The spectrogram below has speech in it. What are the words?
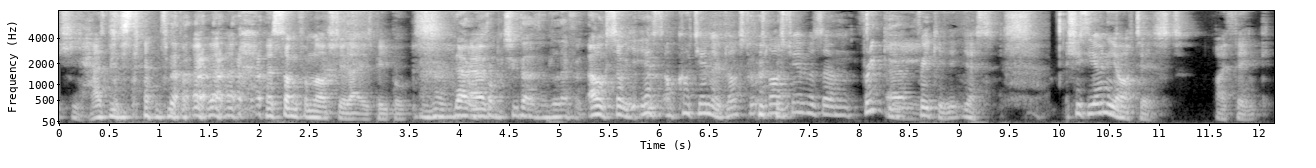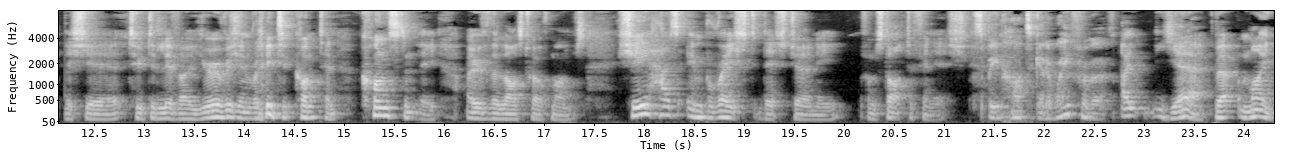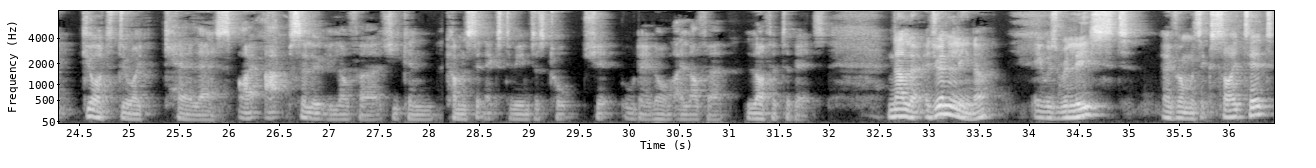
she has been standing by her, song from last year. That is people. No, Um, from 2011. Oh, sorry. Yes. Oh, God. Yeah. No. Last year. Last year was um Freaky. uh, freaky. Yes. She's the only artist I think this year to deliver Eurovision related content constantly over the last twelve months. She has embraced this journey from start to finish. It's been hard to get away from her. I yeah, but my God, do I care less? I absolutely love her. She can come and sit next to me and just talk shit all day long. I love her, love her to bits. Now look, Adrenalina. It was released. Everyone was excited,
